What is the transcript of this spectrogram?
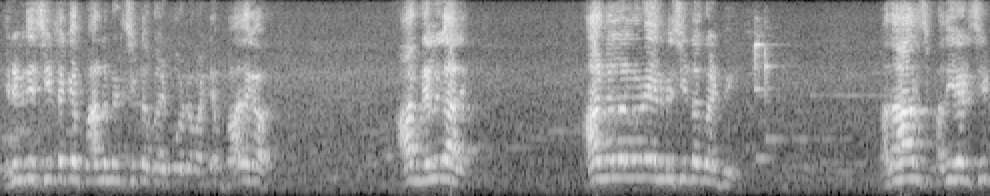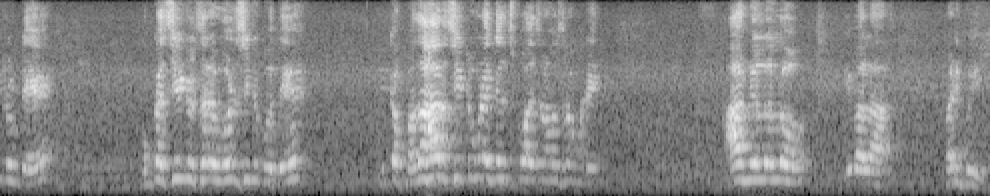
ఎనిమిది సీట్లకే పార్లమెంట్ సీట్లకు పడిపోవడం అంటే బాధగా ఆరు నెలలు కాలే. ఆరు నెలల్లోనే ఎనిమిది సీట్లకు పడిపోయి. పదహారు పదిహేడు సీట్లు ఉంటే ఒక్క సీటు సరే ఓల్డ్ సీటు పోతే ఇంకా పదహారు సీట్లు కూడా గెలుచుకోవాల్సిన అవసరం ఉండే ఆరు నెలల్లో ఇవాళ పడిపోయింది.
